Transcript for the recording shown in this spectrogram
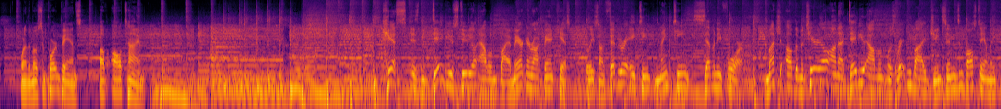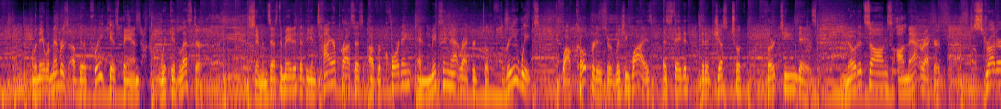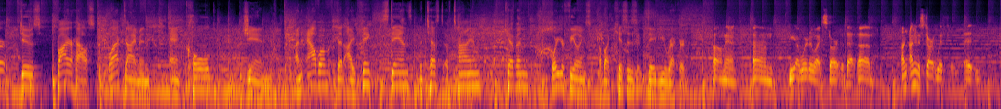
one of the most important bands of all time. Kiss is the debut studio album by American rock band Kiss, released on February 18, 1974. Much of the material on that debut album was written by Gene Simmons and Paul Stanley when they were members of their pre Kiss band, Wicked Lester. Simmons estimated that the entire process of recording and mixing that record took three weeks, while co producer Richie Wise has stated that it just took 13 days. Noted songs on that record Strutter, Deuce, Firehouse, Black Diamond, and Cold Gin. An album that I think stands the test of time. Kevin, what are your feelings about Kiss's debut record? Oh man, um, yeah. Where do I start with that? Um, I'm, I'm going to start with uh,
